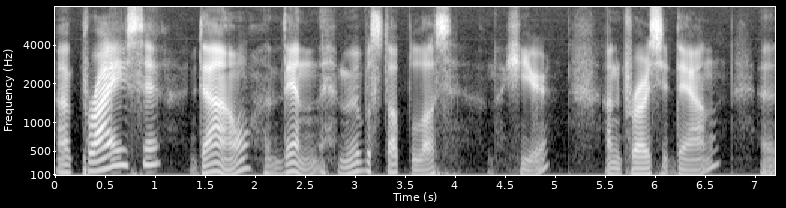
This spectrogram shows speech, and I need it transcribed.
Uh, price down then move stop loss here and price down uh,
